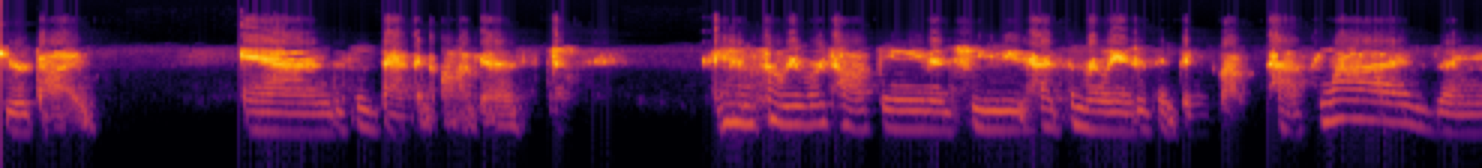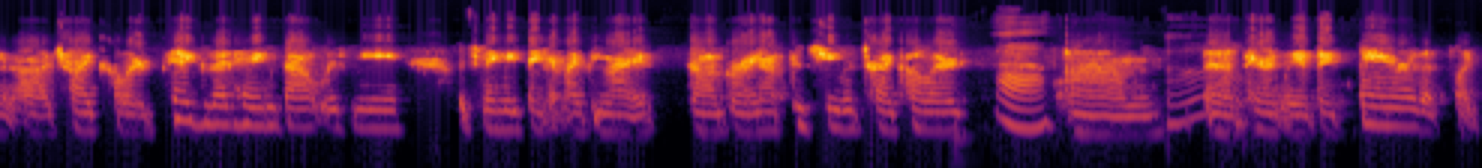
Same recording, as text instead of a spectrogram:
to your guides, and this was back in August. And so we were talking, and she had some really interesting things about past lives and uh, tri-colored pig that hangs out with me, which made me think it might be my dog growing up because she was tri-colored. Um, Oh. and apparently a big bear that's like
